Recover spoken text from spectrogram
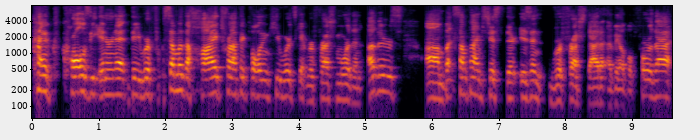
kind of crawls the internet. They ref- some of the high traffic volume keywords get refreshed more than others, um, but sometimes just there isn't refreshed data available for that.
